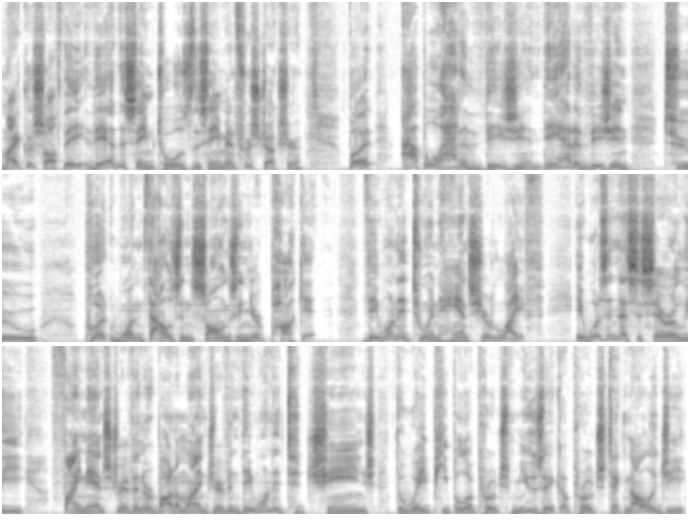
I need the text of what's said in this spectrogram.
Microsoft, they, they had the same tools, the same infrastructure, but Apple had a vision. They had a vision to put 1,000 songs in your pocket. They wanted to enhance your life. It wasn't necessarily finance driven or bottom line driven. They wanted to change the way people approach music, approach technology,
